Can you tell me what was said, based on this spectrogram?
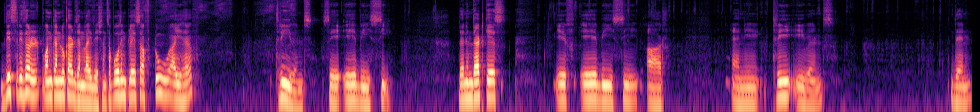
this result one can look at generalization. Suppose in place of 2 I have 3 events say A, B, C. Then in that case if A, B, C are any 3 events, then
